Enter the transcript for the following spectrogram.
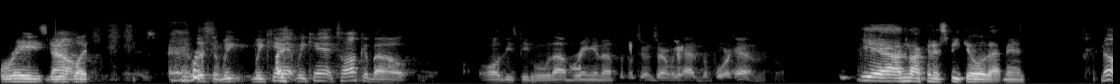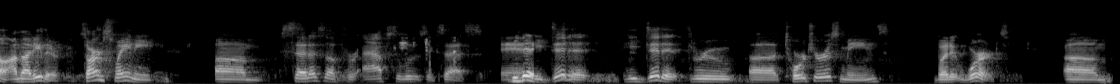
crazy. Now, like listen, we we can't we can't talk about all these people without bringing up the platoon sergeant we had before him. yeah, I'm not going to speak ill of that man. No, I'm not either. Sergeant Swaney um, set us up for absolute success, and He did. he did it. He did it through uh, torturous means, but it worked. Um,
